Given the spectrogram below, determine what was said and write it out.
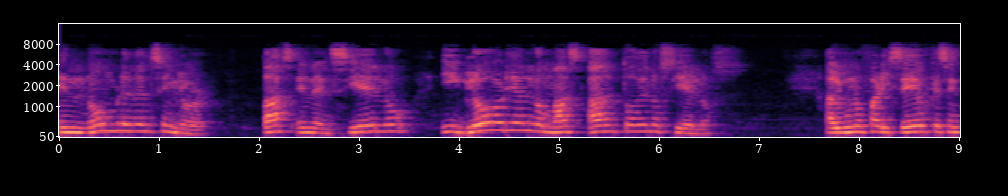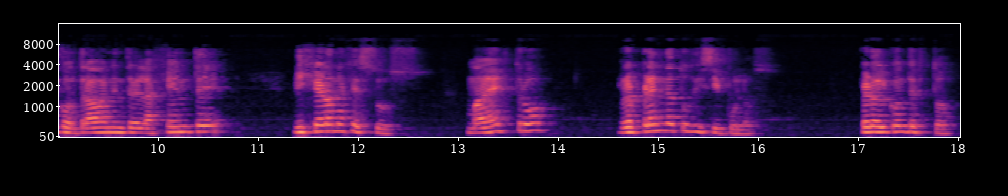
en nombre del Señor, paz en el cielo y gloria en lo más alto de los cielos. Algunos fariseos que se encontraban entre la gente dijeron a Jesús, Maestro, reprende a tus discípulos. Pero él contestó,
